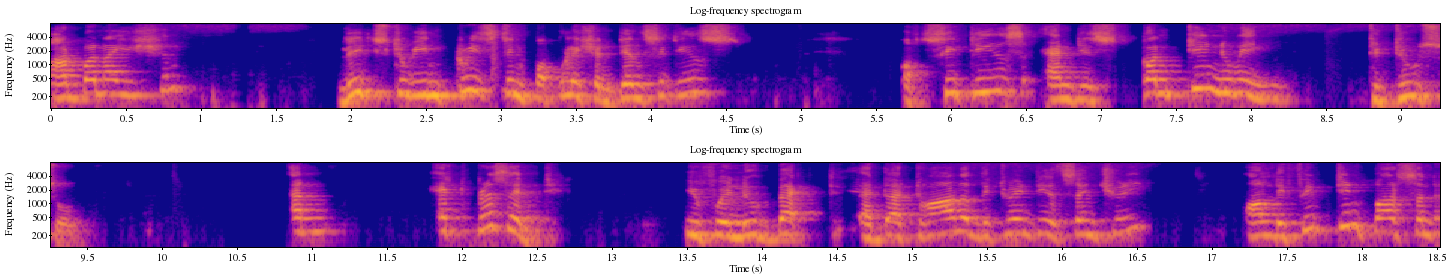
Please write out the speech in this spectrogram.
urbanization leads to increase in population densities of cities and is continuing to do so. And at present, if we look back at the turn of the 20th century, only 15%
